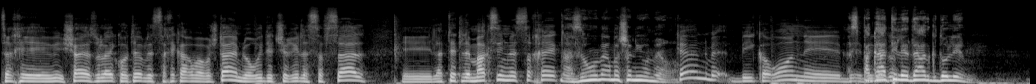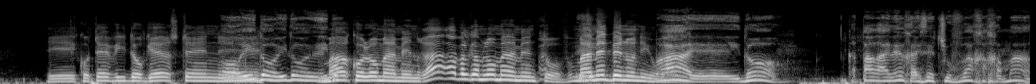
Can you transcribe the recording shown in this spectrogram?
צריך, אה, שי אזולאי כותב לשחק 4 ב-2, להוריד את שרי לספסל, לתת למקסים לשחק. אז הוא אומר מה שאני אומר. כן, בעיקרון... אז פגעתי לדעת גדולים. כותב עידו גרשטיין, או, עידו, עידו. מרקו לא מאמן רע, אבל גם לא מאמן טוב, מאמן בינוני. מה, עידו, כפרה עליך, איזה תשובה חכמה.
